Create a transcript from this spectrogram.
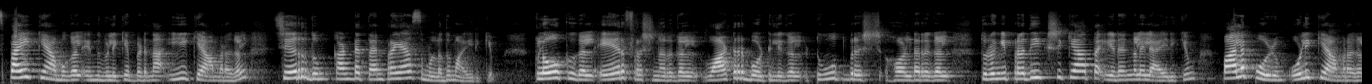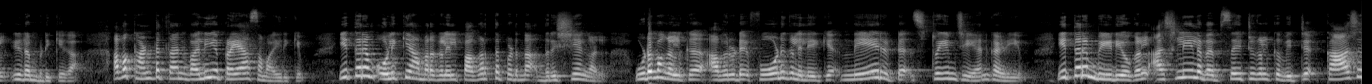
സ്പൈ ക്യാമുകൾ എന്ന് വിളിക്കപ്പെടുന്ന ഈ ക്യാമറകൾ ചെറുതും കണ്ടെത്താൻ പ്രയാസമുള്ളതുമായിരിക്കും. ക്ലോക്കുകൾ എയർ ഫ്രഷ്നറുകൾ വാട്ടർ ബോട്ടിലുകൾ ടൂത്ത് ബ്രഷ് ഹോൾഡറുകൾ തുടങ്ങി പ്രതീക്ഷിക്കാത്ത ഇടങ്ങളിലായിരിക്കും പലപ്പോഴും ഒളി ക്യാമറകൾ ഇടം പിടിക്കുക. അവ കണ്ടെത്താൻ വലിയ പ്രയാസമായിരിക്കും. ഇത്തരം ഒളി ക്യാമറകളിൽ പകർത്തപ്പെടുന്ന ദൃശ്യങ്ങൾ ഉടമകൾക്ക് അവരുടെ ഫോണുകളിലേക്ക് നേരിട്ട് സ്ട്രീം ചെയ്യാൻ കഴിയും. ഇത്തരം വീഡിയോകൾ അശ്ലീല വെബ്സൈറ്റുകൾക്ക് വിറ്റ് കാശ്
